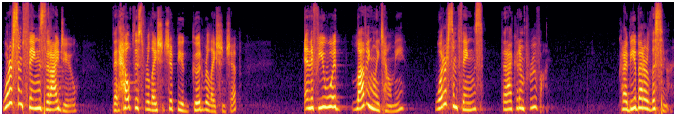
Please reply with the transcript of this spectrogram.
What are some things that i do that help this relationship be a good relationship and if you would lovingly tell me, what are some things that I could improve on? Could I be a better listener?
